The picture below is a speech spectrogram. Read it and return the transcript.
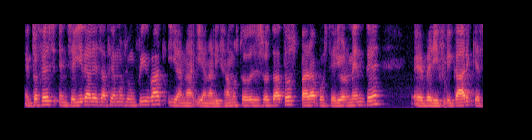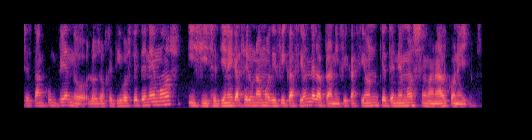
Entonces, enseguida les hacemos un feedback y, analizamos todos esos datos para posteriormente eh, verificar que se están cumpliendo los objetivos que tenemos y si se tiene que hacer una modificación de la planificación que tenemos semanal con ellos.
